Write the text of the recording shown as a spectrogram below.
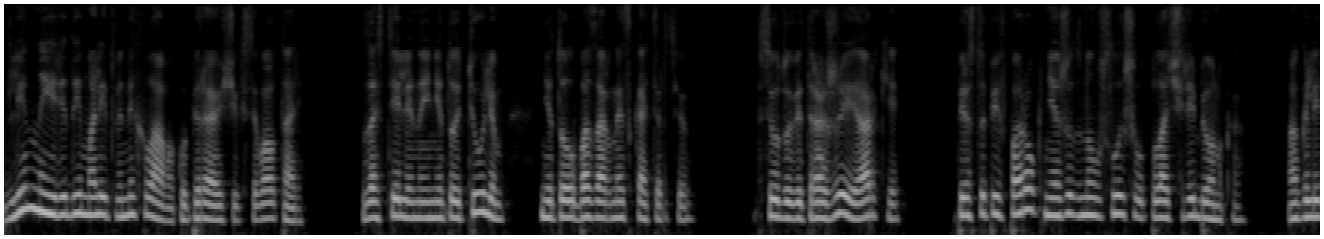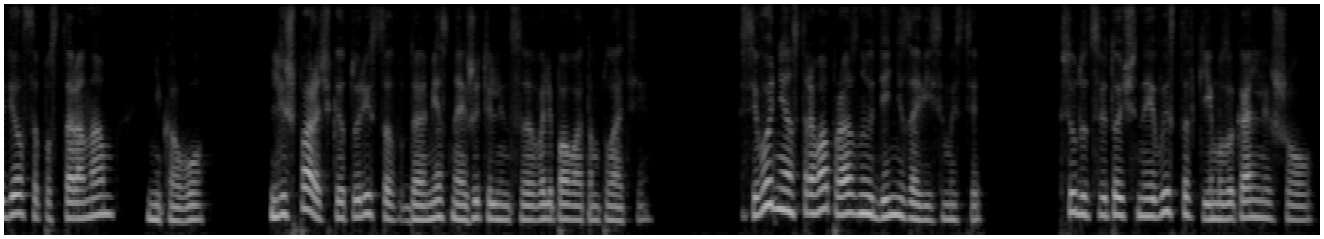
Длинные ряды молитвенных лавок, упирающихся в алтарь, застеленные не то тюлем, не то базарной скатертью. Всюду витражи и арки. Переступив порог, неожиданно услышал плач ребенка. Огляделся по сторонам — никого. Лишь парочка туристов да местная жительница в олиповатом платье. Сегодня острова празднуют День независимости. Всюду цветочные выставки и музыкальные шоу.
